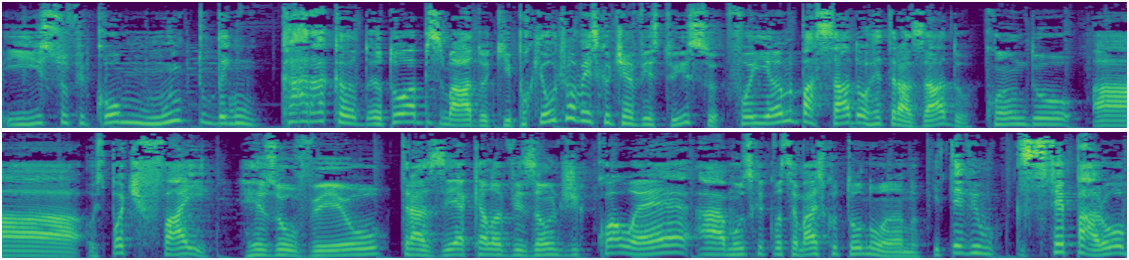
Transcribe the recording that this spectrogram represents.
E isso ficou muito bem. Caraca, eu tô abismado aqui. Porque a última vez que eu tinha visto isso foi ano passado ou retrasado, quando a, o Spotify resolveu trazer aquela visão de qual é a música que você mais escutou no ano. E teve. separou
